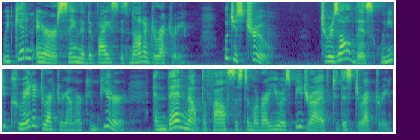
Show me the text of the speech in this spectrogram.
we'd get an error saying the device is not a directory, which is true. To resolve this, we need to create a directory on our computer and then mount the file system of our USB drive to this directory.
